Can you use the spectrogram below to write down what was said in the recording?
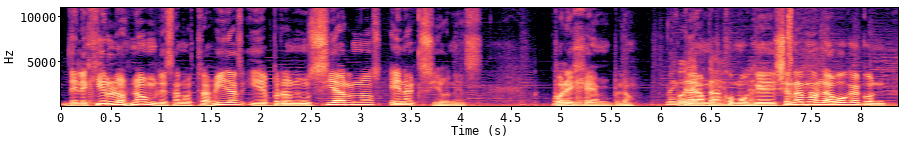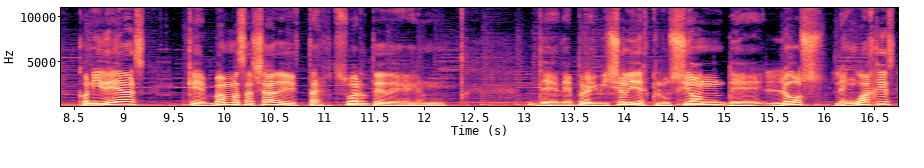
de elegir los nombres a nuestras vidas y de pronunciarnos en acciones. Por ejemplo, Me digamos, como que llenarnos la boca con, con ideas que van más allá de esta suerte de, de, de prohibición y de exclusión de los lenguajes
